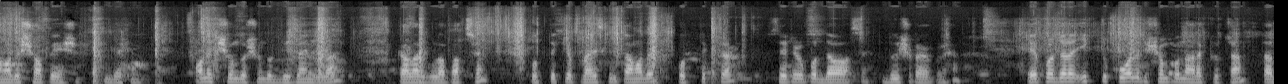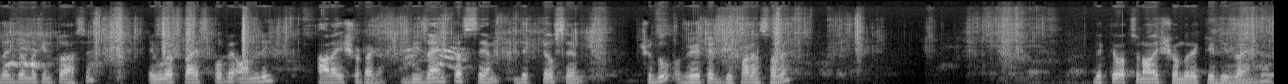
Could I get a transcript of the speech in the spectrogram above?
আমাদের শপে এসে। দেখেন, অনেক সুন্দর সুন্দর ডিজাইনগুলা কালারগুলা পাচ্ছেন। প্রত্যেকটা প্রাইস কিন্তু আমাদের প্রত্যেকটা সেটের উপর দেওয়া আছে, দুইশো টাকা করে হ্যাঁ। এরপর যারা একটু কোয়ালিটি সম্পন্ন আর একটু চান, তাদের জন্য কিন্তু আছে। এগুলোর প্রাইস পড়বে অনলি আড়াইশো টাকা। ডিজাইনটা সেম দেখতেও সেম শুধু রেটের ডিফারেন্স হবে। দেখতে পাচ্ছেন অনেক সুন্দর একটি ডিজাইন হ্যাঁ।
